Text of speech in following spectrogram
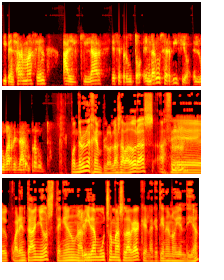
y pensar más en alquilar ese producto, en dar un servicio en lugar de dar un producto. Pondré un ejemplo. Las lavadoras hace 40 años tenían una vida mucho más larga que la que tienen hoy en día.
